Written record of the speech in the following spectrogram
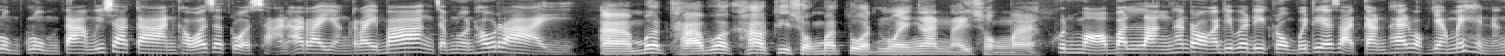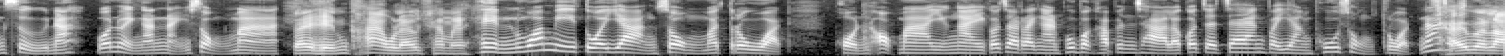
กลุ่มๆตามวิชาการค่ะว่าจะตรวจสารอะไรอย่างไรบ้างจำนวนเท่าไหร่อ่าเมื่อถามว่าข้าวที่ส่งมาตรวจหน่วยงานไหนส่งมา คุณหมอบัลลังก์ท่านรองอธิบดีกรมวิทยาศาสตร์การแพทย์บอกยังไม่เห็นหนังสือนะ ว่าหน่วยงานไหนส่งมา แต่เห็นข้าวแล้วใช่ไหมเห็นว่ามีตัวอย่างส่งมาตรวจ ผลออกมายังไงก็จะรายงานผู้บังคับบัญชา แล้วก็จะแจ้งไปยังผู้ส่งตรวจน่าจะใช้เวลา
